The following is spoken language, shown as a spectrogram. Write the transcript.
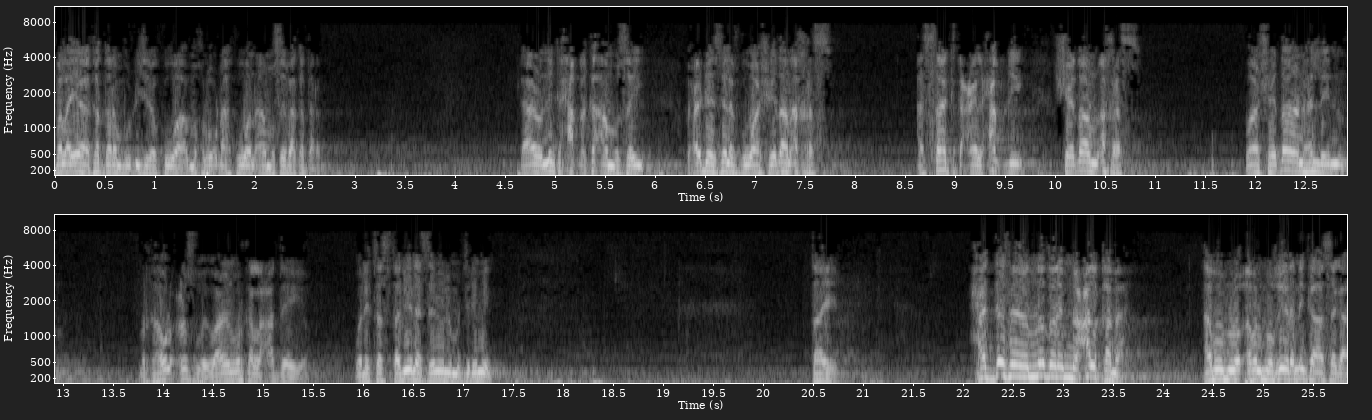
bal ayagaa ka daran buu dhihi jira kuwa makhluuq dhah kuwan aamusay baa ka daran. Laannu ninka xaqa ka aamusay waxay dhaheen selafku waa shaydaan akhras. Asaakit can alxaqi shaydaanun akhras. Waa shaydaan aan hadlaynin. Marka hawl culus wey waa in warka la caddeeyo. Walitastabiina sabiilu mujrimiin. Ayb xadaana nadr ibnu calqama. Abulmuhiira ninka asaga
